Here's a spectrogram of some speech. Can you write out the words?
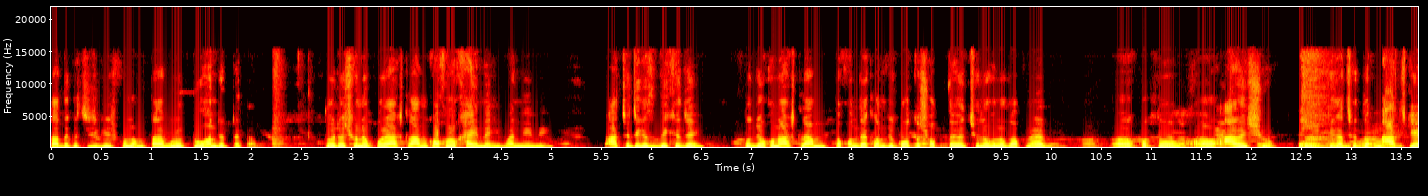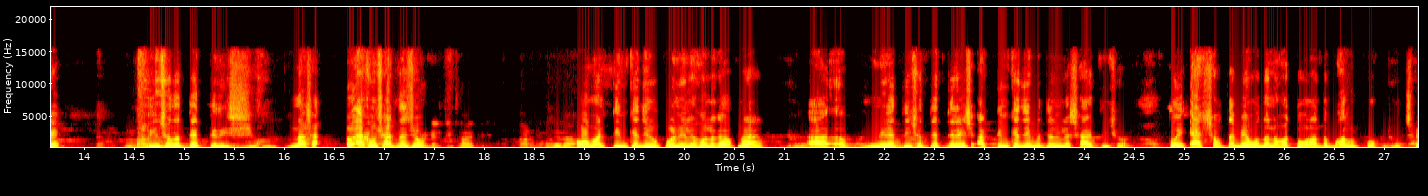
তাদের কাছে জিজ্ঞেস করলাম, তারা বলল টু হান্ড্রেড টাকা। তো এটা শুনে পরে আসলাম। আমি কখনো খাই নাই, বানিয়ে নেই। আচ্ছা ঠিক আছে, দেখে যাই। তো যখন আসলাম, তখন দেখলাম যে গত সপ্তাহে ছিল হলো আপনার কত? আড়াইশো। ঠিক আছে? তো আজকে তিনশো তো তেত্রিশ। না এখন সাড়ে তিনশো? ও মানে তিন কেজির উপর নিলে হলো আপনার নিলে তিনশো তেত্রিশ আর তিন কেজির ভিতরে নিলে সাড়ে তিনশো। তো এক সপ্তাহ ব্যবধানে হয়তো ওনাদের ভালো প্রফিট হচ্ছে।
